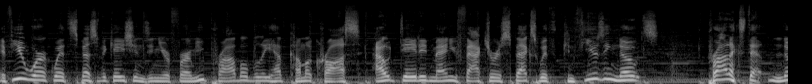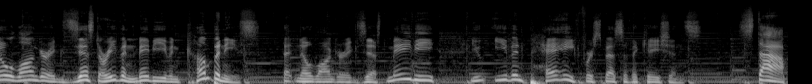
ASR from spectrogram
If you work with specifications in your firm, you probably have come across outdated manufacturer specs with confusing notes, products that no longer exist, or even maybe even companies that no longer exist. Maybe you even pay for specifications. Stop.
